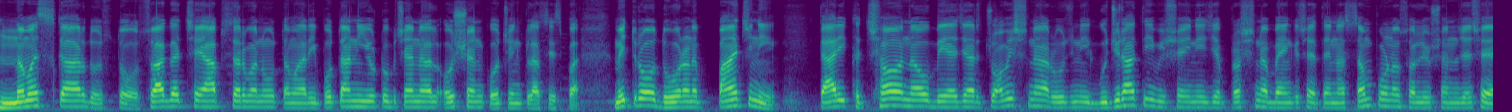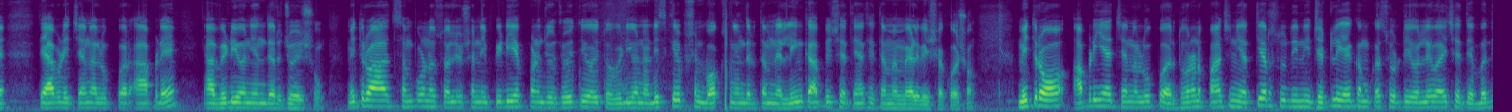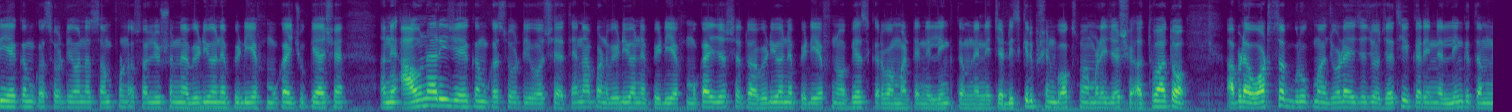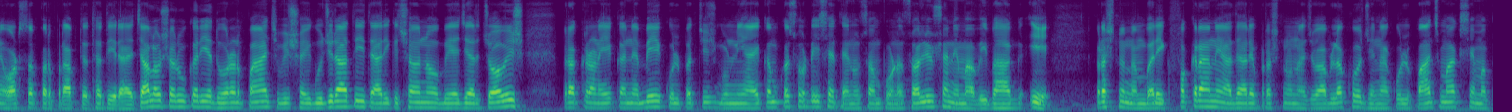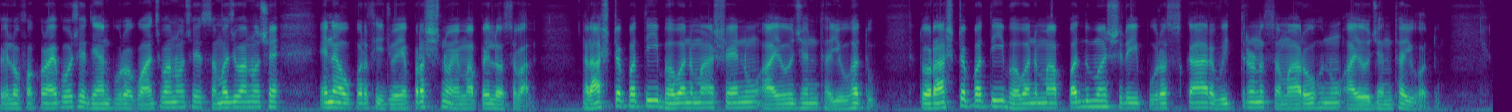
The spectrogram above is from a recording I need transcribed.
નમસ્કાર દોસ્તો, સ્વાગત છે આપ સર્વનું તમારી પોતાની YouTube channel Ocean Coaching Classes પર. મિત્રો, ધોરણ પાંચની તારીખ છ નવ બે હજાર ચોવીસના રોજની ગુજરાતી વિષયની જે પ્રશ્ન બેંક છે તેના સંપૂર્ણ સોલ્યુશન જે છે તે આપણી ચેનલ ઉપર આપણે આ વિડીયોની અંદર જોઈશું. મિત્રો, આ સંપૂર્ણ સોલ્યુશનની પીડીએફ પણ જો જોઈતી હોય તો વિડીયોના ડિસ્ક્રિપ્શન બોક્સની અંદર તમને લિંક આપી છે, ત્યાંથી તમે મેળવી શકો છો. મિત્રો, આપણી આ ચેનલ ઉપર ધોરણ પાંચની અત્યાર સુધીની જેટલી એકમ કસોટીઓ લેવાય છે, તે બધી એકમ કસોટીઓના સંપૂર્ણ સોલ્યુશનના વીડિયો અને પીડીએફ મુકાઈ ચૂક્યા છે અને આવનારી જે એકમ કસોટીઓ છે, તેના પણ વીડિયો અને પીડીએફ મુકાઈ જશે. તો આ વીડિયો અને પીડીએફનો અભ્યાસ કરવા માટેની લિંક તમને નીચે ડિસ્ક્રિપ્શન બોક્સમાં મળી જશે અથવા તો આપણા વોટ્સઅપ ગ્રુપમાં જોડાઈ જજો, જેથી કરીને લિંક તમને વોટ્સઅપ પર પ્રાપ્ત થતી રહે. ચાલો શરૂ કરીએ. ધોરણ પાંચ, વિષય ગુજરાતી, તારીખ છ નવ બે હજાર ચોવીસ, પ્રકરણ એક અને બે, કુલ પચીસ ગુણની આ એકમ કસોટી છે. તેનું સંપૂર્ણ સોલ્યુશન એમાં વિભાગ એ. પ્રશ્ન નંબર એક, ફકરાને આધારે પ્રશ્નોના જવાબ લખો, જેના કુલ પાંચ માર્ક્સ છે, એમાં પહેલો ફકરો આપ્યો છે, ધ્યાનપૂર્વક વાંચવાનો છે, સમજવાનો છે. એના ઉપરથી જોઈએ પ્રશ્નો, એમાં પહેલો સવાલ, રાષ્ટ્રપતિ ભવનમાં શેનું આયોજન થયું હતું? તો રાષ્ટ્રપતિ ભવનમાં પદ્મશ્રી પુરસ્કાર વિતરણ સમારોહનું આયોજન થયું હતું.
